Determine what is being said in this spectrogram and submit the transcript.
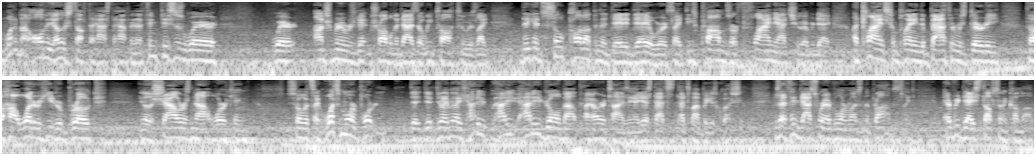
What about all the other stuff that has to happen? I think this is where where entrepreneurs get in trouble. The guys that we talk to is like they get so caught up in the day to day where it's like these problems are flying at you every day. A client's complaining the bathroom is dirty, the hot water heater broke, you know the shower's not working. So it's like, what's more important? Do, do, you know what I mean? Like, how do you how do you how do you go about prioritizing? I guess that's that's my biggest question because I think that's where everyone runs into problems. It's like every day stuff's going to come up.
